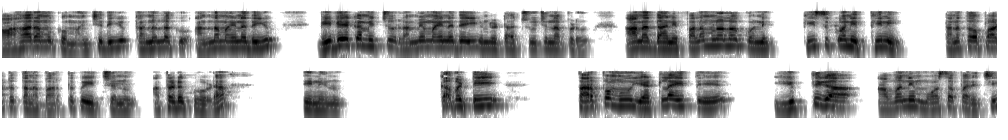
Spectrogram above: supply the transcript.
ఆహారముకు మంచిదియు కన్నులకు అందమైనదియు వివేకమిచ్చు రమ్యమైనదే ఉండుట చూచినప్పుడు ఆమె దాని ఫలములలో కొన్ని తీసుకొని తిని తనతో పాటు తన భర్తకు ఇచ్చను అతడు కూడా తినేను. కాబట్టి సర్పము ఎట్లయితే యుక్తిగా అవని మోసపరిచి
